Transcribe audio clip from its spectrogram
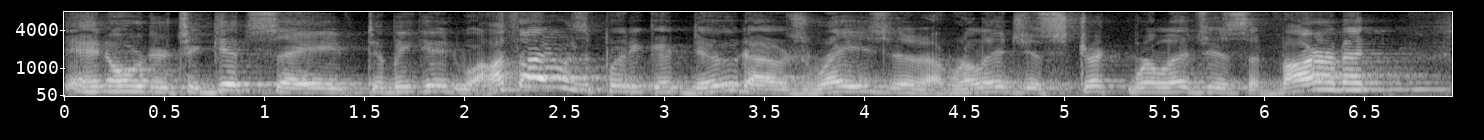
in order to get saved to begin with. I thought I was a pretty good dude. I was raised in a religious, strict religious environment,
